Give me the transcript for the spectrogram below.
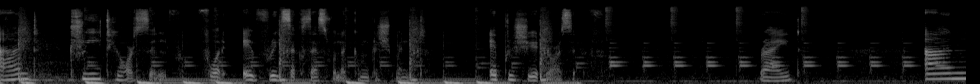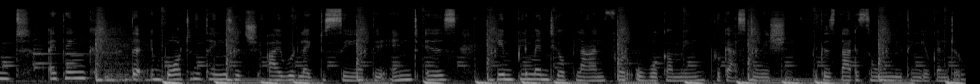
and treat yourself for every successful accomplishment. Appreciate yourself. Right? And I think the important things which I would like to say at the end is implement your plan for overcoming procrastination because that is the only thing you can do.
